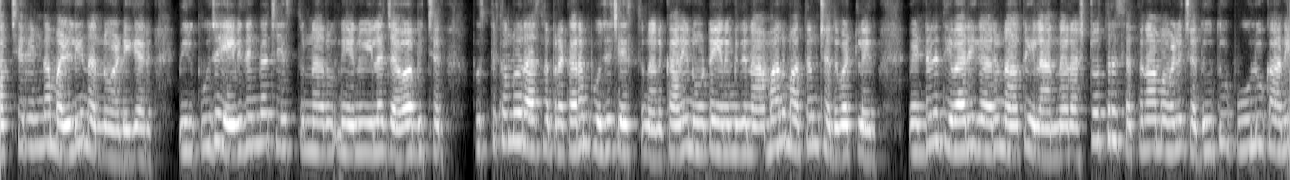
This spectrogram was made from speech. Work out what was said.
ఆశ్చర్యంగా మళ్ళీ నన్ను అడిగారు. మీరు పూజ ఏ విధంగా చేస్తున్నారు? నేను ఇలా జవాబిచ్చాను. పుస్తకంలో రాసిన ప్రకారం పూజ చేస్తున్నాను. కానీ నూట ఎనిమిది నామాలు మాత్రం చదవట్లేదు. వెంటనే తివారీ గారు నాతో ఇలా అన్నారు. అష్టోత్తర శతనామావళి చదువుతూ పూలు కానీ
